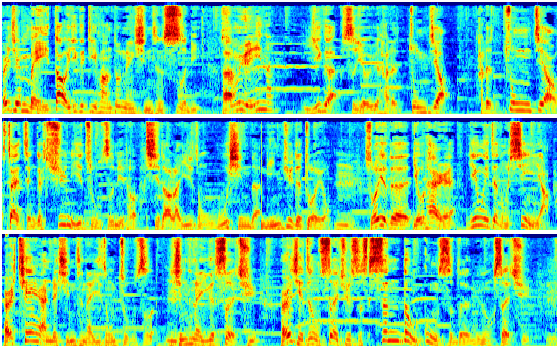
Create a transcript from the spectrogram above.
而且每到一个地方都能形成势力。呃什么原因呢？一个是由于他的宗教，它的宗教在整个虚拟组织里头起到了一种无形的凝聚的作用。嗯，所有的犹太人因为这种信仰而天然的形成了一种组织，形成了一个社区，而且这种社区是深度共识的那种社区。嗯，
